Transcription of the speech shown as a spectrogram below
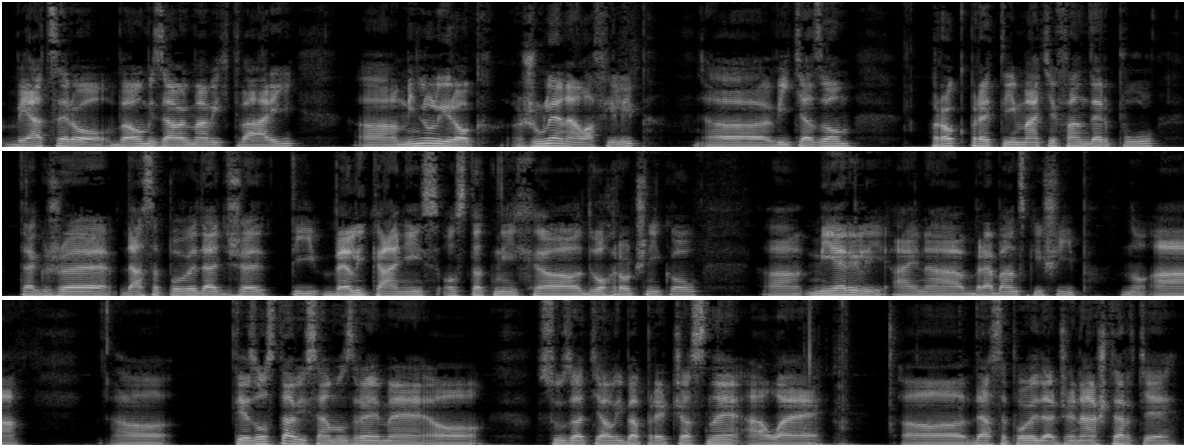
viacero veľmi zaujímavých tvári. Minulý rok Julian Alaphilippe víťazom, rok predtým Mate van der Poel, takže dá sa povedať, že tí velikáni z ostatných dvoch ročníkov mierili aj na Brabantský šíp. No a tie zostavy samozrejme sú zatiaľ iba predčasné, ale dá sa povedať, že na štarte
